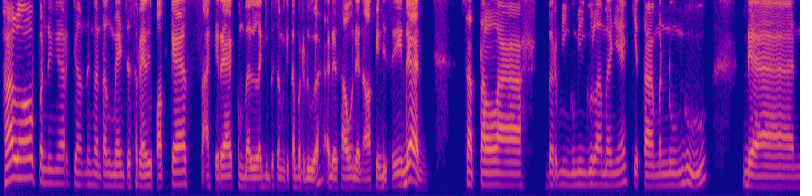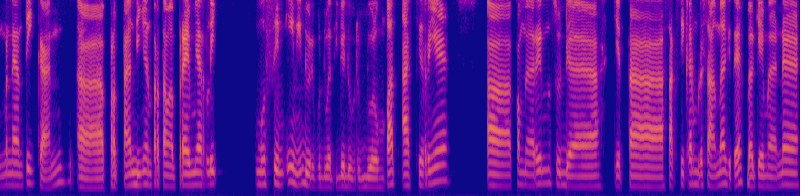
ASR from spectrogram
Halo pendengar ganteng-ganteng Manchester United Podcast. Akhirnya kembali lagi bersama kita berdua. Ada Saung dan Alvin di sini. Dan setelah berminggu-minggu lamanya kita menunggu dan menantikan uh, pertandingan pertama Premier League musim ini 2023-2024 akhirnya uh, kemarin sudah kita saksikan bersama gitu ya bagaimana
